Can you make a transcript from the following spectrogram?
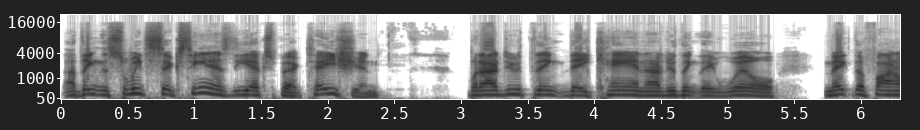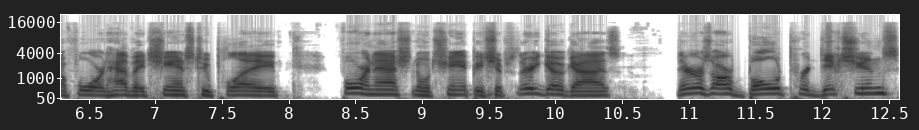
I think the Sweet 16 is the expectation, but I do think they can, and I do think they will make the Final Four and have a chance to play for national championships. There you go, guys. There's our bold predictions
